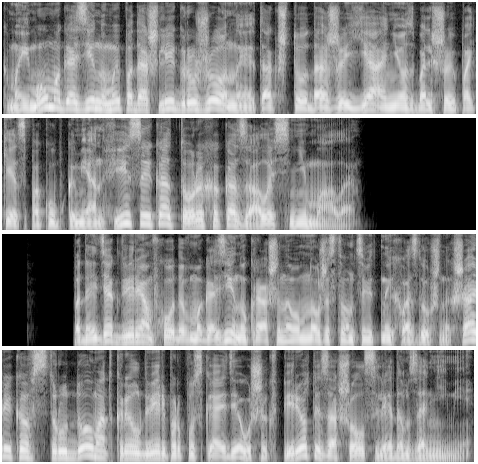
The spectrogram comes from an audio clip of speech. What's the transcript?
К моему магазину мы подошли груженные, так что даже я нес большой пакет с покупками Анфисы, которых оказалось немало. Подойдя к дверям входа в магазин, украшенного множеством цветных воздушных шариков, с трудом открыл дверь, пропуская девушек вперед и зашел следом за ними.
